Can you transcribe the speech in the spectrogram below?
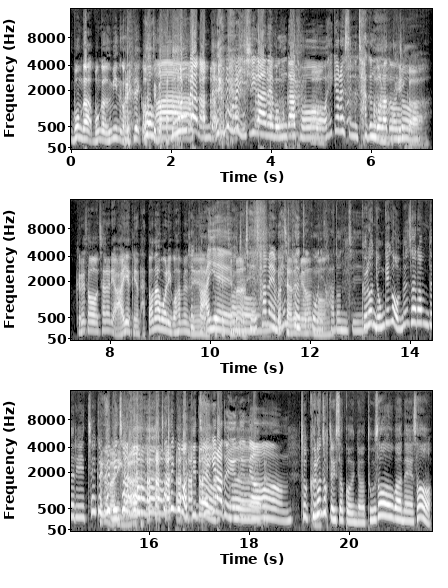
뭔가 뭔가 의미 있는 걸 해야 될것 어, 같은 거. 아, 놓으면 안 돼. 차라리 이 시간에 뭔가 더 어. 해결할 수 있는 작은 거라도 맞아. 그러니까 그래서 차라리 아예 그냥 다 떠나버리고 하면은 그러니까 아예. 제 3의 뭐 않으면 끄고 뭐. 어디 가든지 그런 용기가 없는 사람들이 책을 회비처럼 찾는 것 같기도 해요. 책이라도 네. 읽으면 저 그런 적도 있었거든요. 도서관에서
